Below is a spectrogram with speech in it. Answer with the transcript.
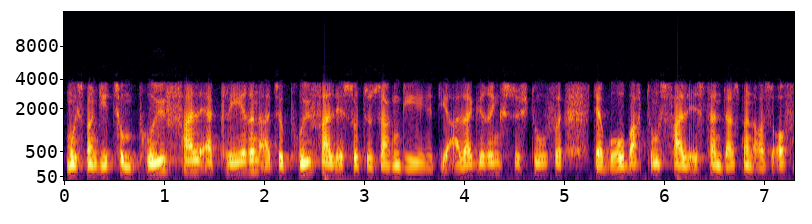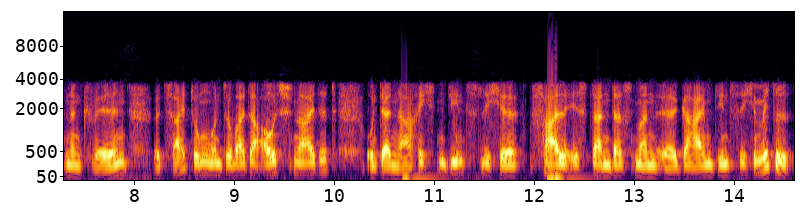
Muss man die zum Prüffall erklären? Also Prüffall ist sozusagen die, die allergeringste Stufe. Der Beobachtungsfall ist dann, dass man aus offenen Quellen äh, Zeitungen und so weiter ausschneidet. Und der nachrichtendienstliche Fall ist dann, dass man äh, geheimdienstliche Mittel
